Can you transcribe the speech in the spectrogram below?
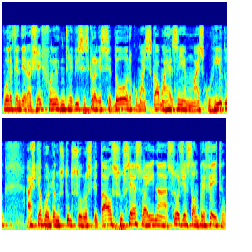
por atender a gente. Foi uma entrevista esclarecedora, com mais calma, resenha mais corrido. Acho que abordamos tudo sobre o hospital. Sucesso aí na sua gestão, prefeito.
